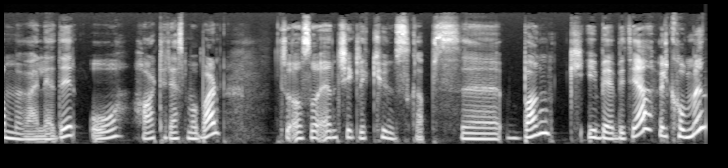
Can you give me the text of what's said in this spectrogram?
ammeveileder og har tre små barn. Så også en skikkelig kunnskapsbank i babytida. Velkommen!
